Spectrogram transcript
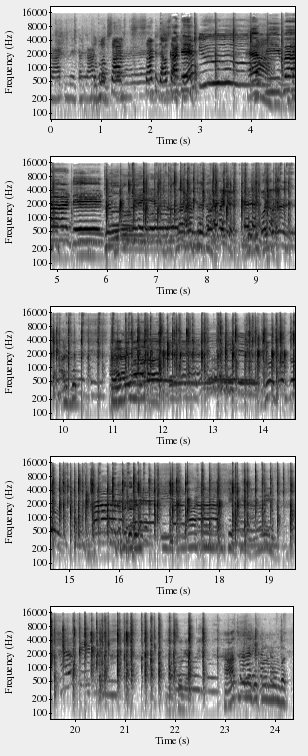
काट दे तुम लोग साथ सट जाओ साथ काटे हैप्पी बर्थडे टू दो दो दो बस हो गया हाथ में लगे कौन मोमबत्ती?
